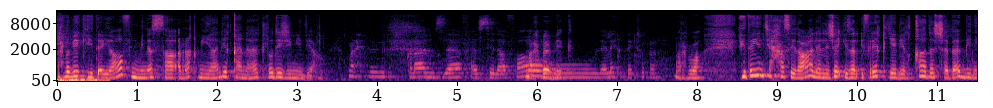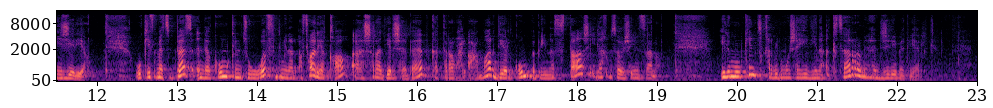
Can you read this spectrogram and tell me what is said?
مرحبا بك هداية في المنصة الرقمية لقناة لوديجي ميديا. مرحبا بك شكرا بزاف على الاستضافة. مرحبا بك. يخطيك؟ شكرا. مرحبا. هداية انت حاصلة على الجائزة الإفريقية للقادة الشباب بنيجيريا. وكيف ما تبات أنكم كنتوا وفد من الأفارقة 10 ديال الشباب كتراوح الأعمار ديالكم ما بين 16 إلى 25 سنة. إلى ممكن تقربي المشاهدين أكثر من هذه التجربة ديالك.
